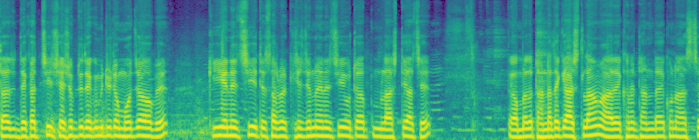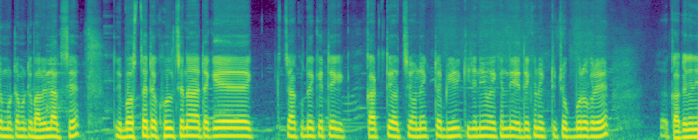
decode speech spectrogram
তা দেখাচ্ছি। শেষ অবধি দেখুন, ভিডিওটা মজা হবে। কি এনেছি, এটা সার্ভার কিসের জন্য এনেছি, ওটা লাস্টে আছে। তো আমরা তো ঠান্ডা থেকে আসলাম, আর এখানে ঠান্ডা এখন আসছে, মোটামুটি ভালোই লাগছে। তো এই বস্তাটা খুলছে না, এটাকে চাকু দিয়ে কেটে কাটতে হচ্ছে, অনেকটা ভিড়, কি জানি এখান দিয়ে, দেখুন একটু চোখ বড় করে, কাকে জানি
